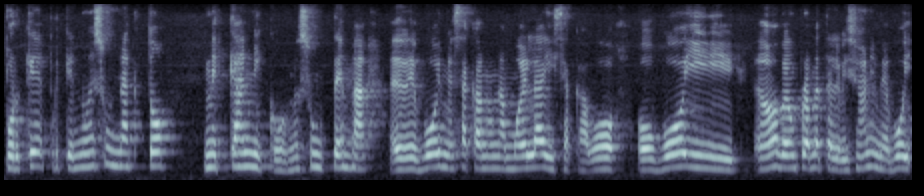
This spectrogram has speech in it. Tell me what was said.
¿Por qué? Porque no es un acto mecánico, no es un tema de voy, me sacan una muela y se acabó, o voy y veo un programa de televisión y me voy.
